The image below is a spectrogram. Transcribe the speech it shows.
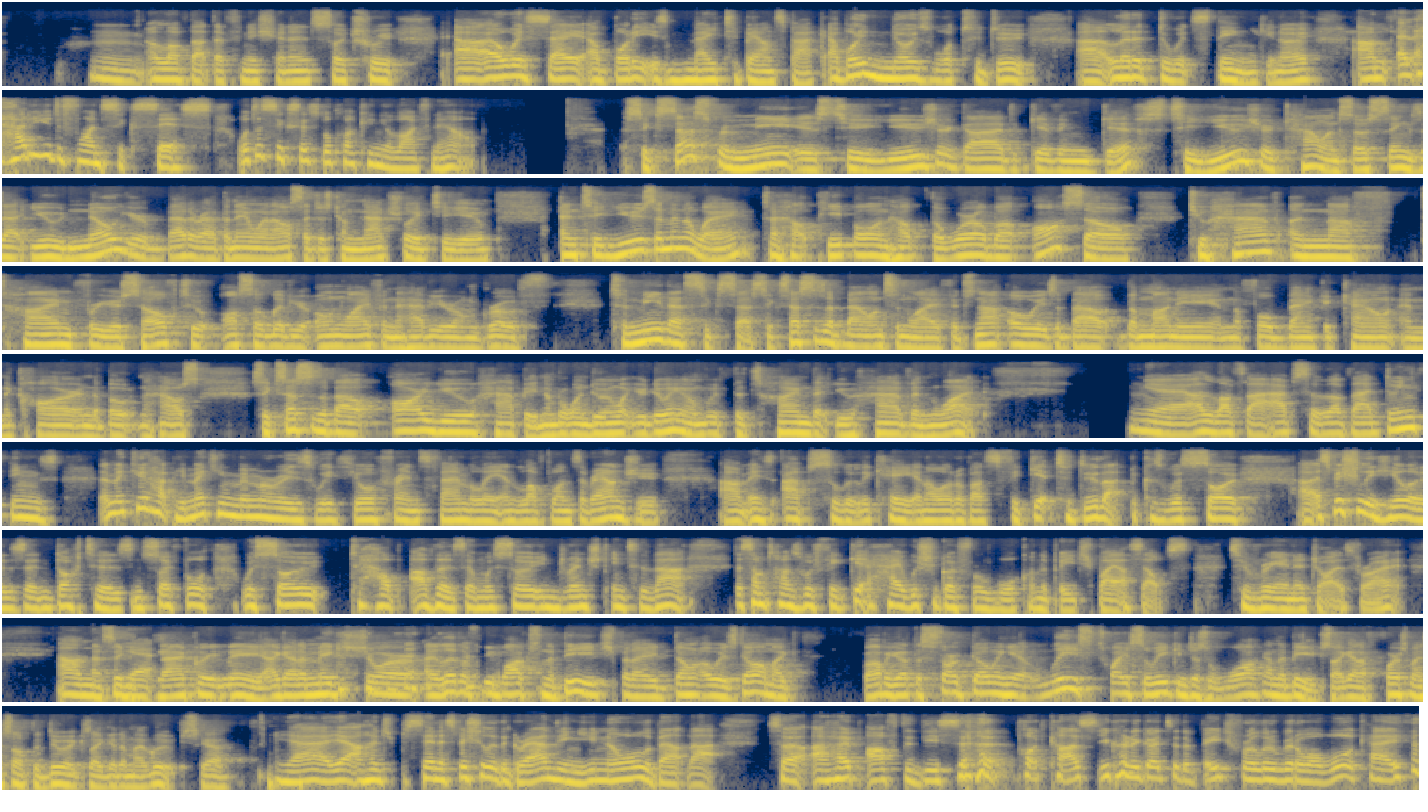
Mm, I love that definition, and it's so true. Uh, I always say our body is made to bounce back. Our body knows what to do. Uh, let it do its thing, you know. Um, and how do you define success? What does success look like in your life now? Success for me is to use your God given gifts, to use your talents, those things that you know you're better at than anyone else that just come naturally to you, and to use them in a way to help people and help the world, but also to have enough time for yourself to also live your own life and to have your own growth. To me that's success. Success is a balance in life. It's not always about the money and the full bank account and the car and the boat and the house. Success is about are you happy? Number one doing what you're doing and with the time that you have in life. Yeah, I love that. Absolutely love that. Doing things that make you happy, making memories with your friends, family, and loved ones around you um, is absolutely key. And a lot of us forget to do that because we're so, uh, especially healers and doctors and so forth, we're so to help others and we're so entrenched into that that sometimes we forget, hey, we should go for a walk on the beach by ourselves to re energize, right? Um, That's exactly yeah. me. I got to make sure I live a few blocks from the beach, but I don't always go. I'm like, Robert, you have to start going at least twice a week and just walk on the beach. So I got to force myself to do it because I get in my loops. Yeah. Yeah. Yeah. 100%, especially the grounding. You know all about that. So I hope after this uh, podcast, you're going to go to the beach for a little bit of a walk. Hey.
